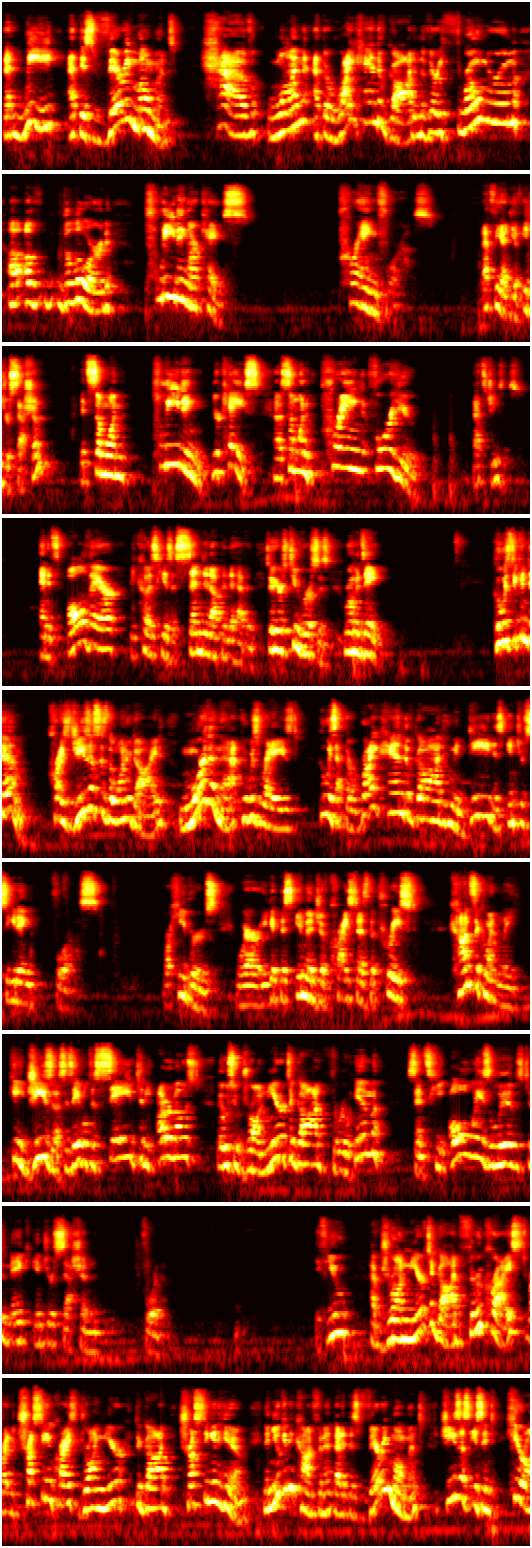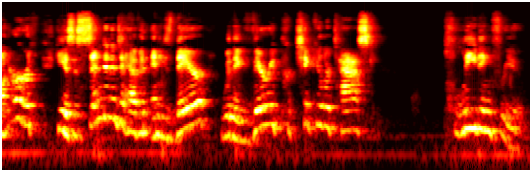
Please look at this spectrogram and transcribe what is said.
That we, at this very moment, have one at the right hand of God in the very throne room uh, of the Lord pleading our case, praying for us. That's the idea of intercession. It's someone pleading your case, uh, someone praying for you. That's Jesus. And it's all there because he has ascended up into heaven. So here's two verses Romans 8. Who is to condemn? Christ Jesus is the one who died, more than that, who was raised, who is at the right hand of God, who indeed is interceding for us. Or Hebrews, where you get this image of Christ as the priest. Consequently, he, Jesus, is able to save to the uttermost those who draw near to God through him, since he always lives to make intercession for them. If you have drawn near to God through Christ, right? You're trusting in Christ, drawing near to God, trusting in Him, then you can be confident that at this very moment, Jesus isn't here on earth. He has ascended into heaven and He's there with a very particular task, pleading for you,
